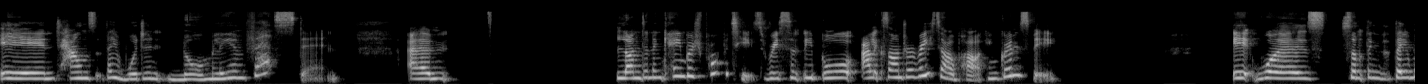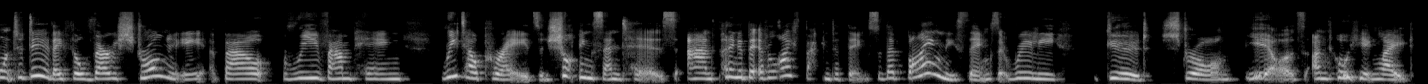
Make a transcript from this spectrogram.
in towns that they wouldn't normally invest in. Um, London and Cambridge Properties recently bought Alexandra Retail Park in Grimsby it was something that they want to do. They feel very strongly about revamping retail parades and shopping centres and putting a bit of life back into things. So they're buying these things at really good, strong yields. I'm talking like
